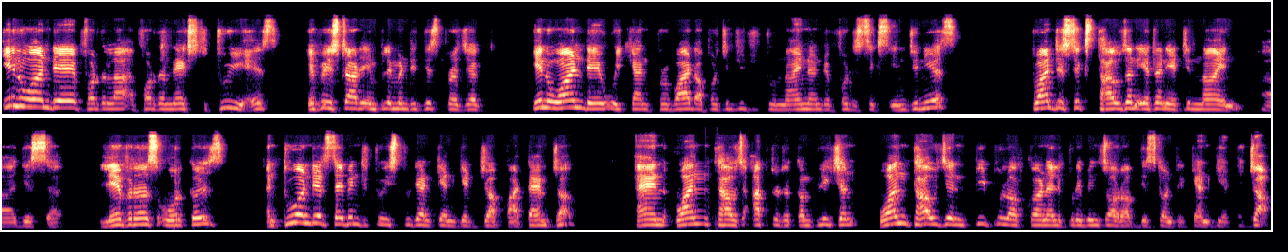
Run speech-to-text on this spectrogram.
in one day for the, for the next two years, if we start implementing this project, in one day, we can provide opportunity to 946 engineers, 26,889 uh, this uh, laborers, workers, and 272 students can get job, part-time job, and 1,000 after the completion, 1,000 people of Karnali province or of this country can get the job.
